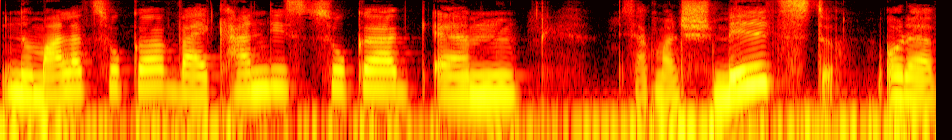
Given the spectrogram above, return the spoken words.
normaler Zucker? Weil Kandiszucker ähm, wie sagt man, schmilzt oder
